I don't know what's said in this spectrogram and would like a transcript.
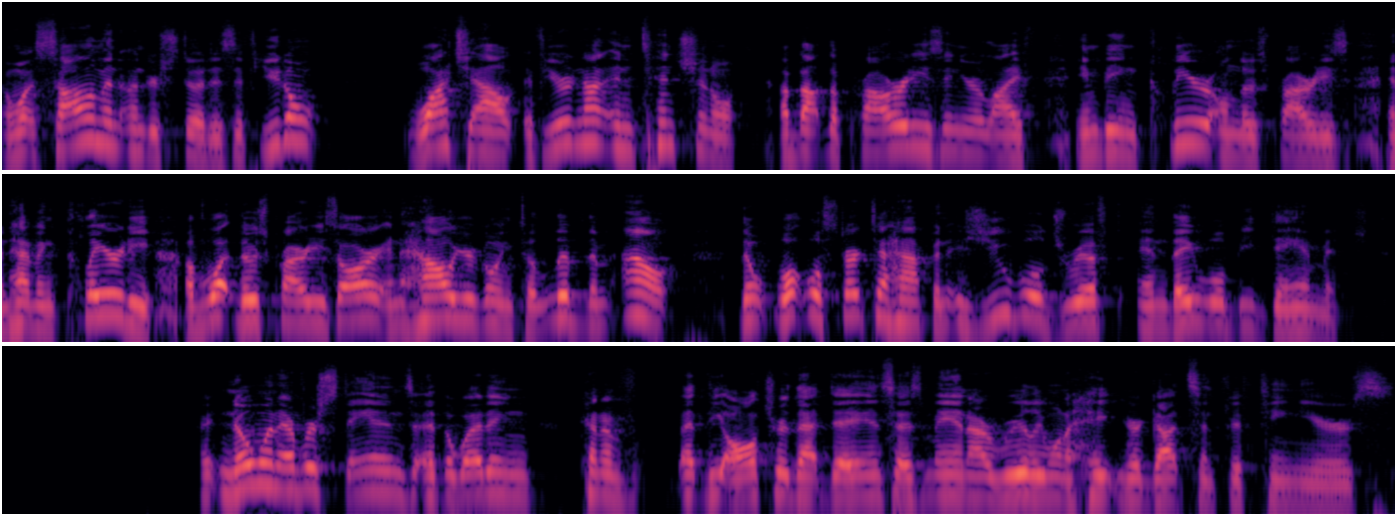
And what Solomon understood is if you don't watch out, if you're not intentional about the priorities in your life and being clear on those priorities and having clarity of what those priorities are and how you're going to live them out, then what will start to happen is you will drift and they will be damaged. Right? No one ever stands at the wedding, kind of at the altar that day, and says, Man, I really want to hate your guts in 15 years.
